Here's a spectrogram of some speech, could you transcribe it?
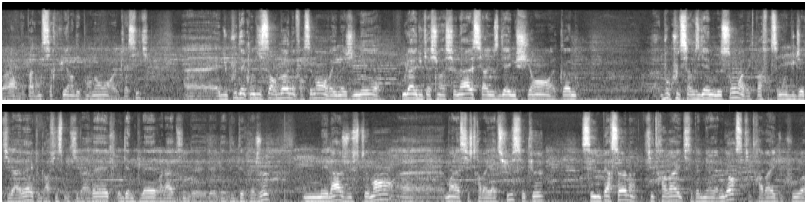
voilà, on n'est pas dans le circuit indépendant classique. Euh, et du coup, dès qu'on dit Sorbonne, forcément, on va imaginer euh, oula, éducation nationale, serious game chiant, euh, comme beaucoup de serious games le sont, avec pas forcément le budget qui va avec, le graphisme qui va avec, le gameplay, voilà, des, vrais jeux. Mais là, justement, euh, moi, là, si je travaille là-dessus, c'est que c'est une personne qui travaille, qui s'appelle Myriam Gors, qui travaille du coup euh,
